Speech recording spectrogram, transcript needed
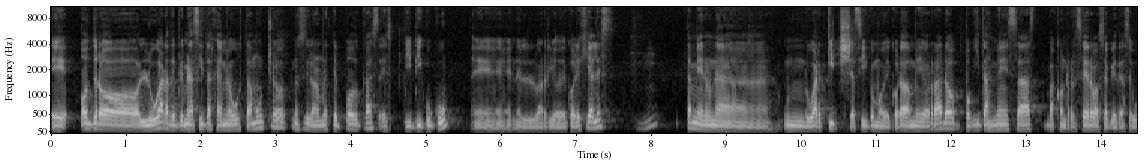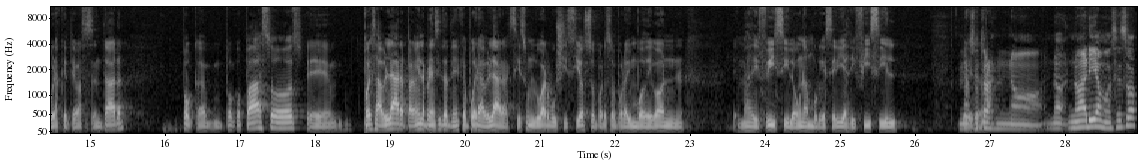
Eh, otro lugar de primeras citas que a mí me gusta mucho, no sé si lo nombré este podcast, es Pipí Cucú, eh, en el barrio de Colegiales. También una, un lugar kitsch, así como decorado medio raro, poquitas mesas, vas con reserva, o sea que te aseguras que te vas a sentar, poca- pocos pasos, eh, puedes hablar, para mí la primera cita tenés que poder hablar, si es un lugar bullicioso, por eso por ahí un bodegón es más difícil, o una hamburguesería es difícil. Pero- Nosotros no, no, no haríamos eso,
